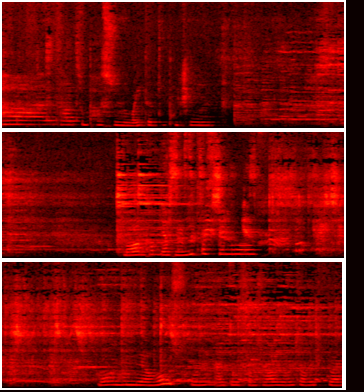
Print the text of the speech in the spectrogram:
weiter zu passen, weiter zu pushen. Morgen kommt erst ein raus. Morgen haben wir Homeschooling, also von zu Hause Unterricht, weil.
